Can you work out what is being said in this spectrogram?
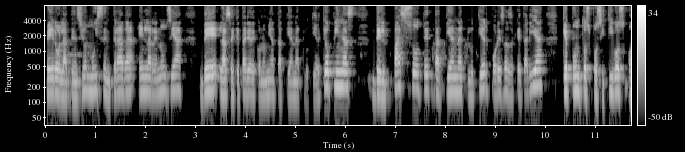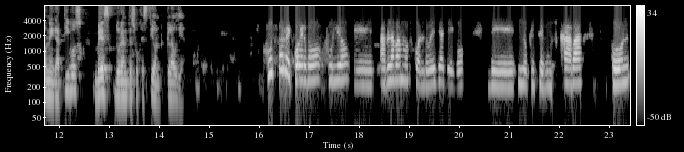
pero la atención muy centrada en la renuncia de la secretaria de Economía, Tatiana Cloutier. ¿Qué opinas del paso de Tatiana Cloutier por esa secretaría? ¿Qué puntos positivos o negativos ves durante su gestión, Claudia? Justo recuerdo, Julio, eh, hablábamos cuando ella llegó de lo que se buscaba con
